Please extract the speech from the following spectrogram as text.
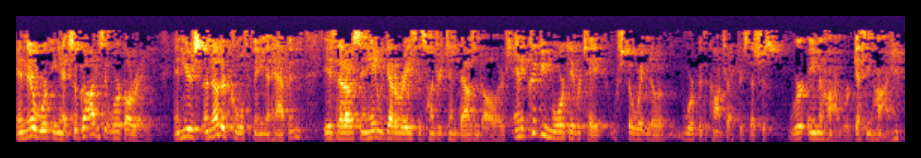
and they're working ahead. So God is at work already. And here's another cool thing that happened is that I was saying, hey, we've got to raise this $110,000. And it could be more, give or take. We're still waiting to work with the contractors. That's just, we're aiming high. We're guessing high.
